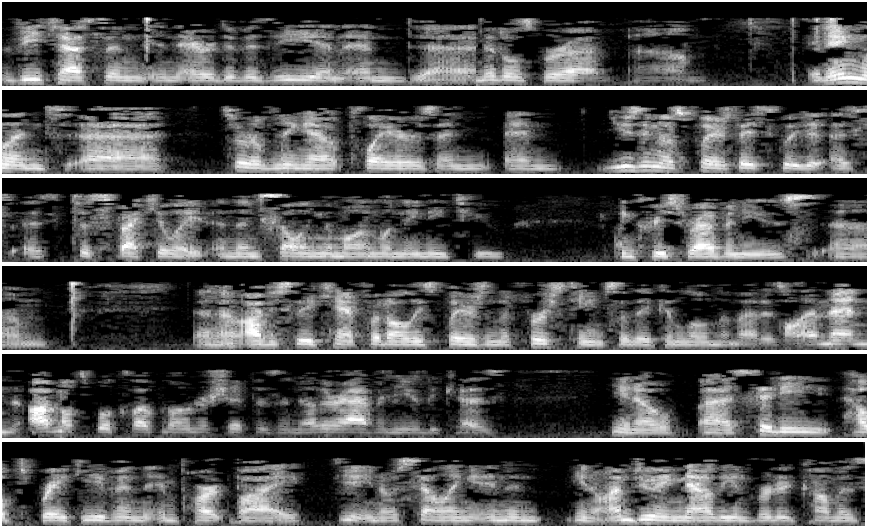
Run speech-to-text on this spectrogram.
Vitesse in, in Eredivisie and and uh, Middlesbrough um, in England. Uh, sort of laying out players and, and using those players basically to, as, as to speculate and then selling them on when they need to increase revenues. Um, uh, obviously, they can't put all these players in the first team, so they can loan them out as well. And then uh, multiple club ownership is another avenue because you know uh, City helps break even in part by you know selling in and you know I'm doing now the inverted commas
